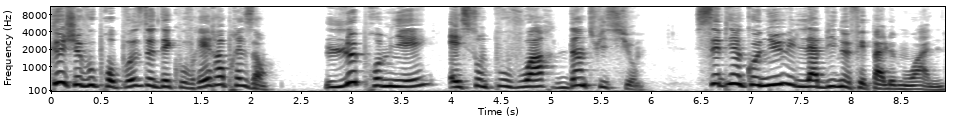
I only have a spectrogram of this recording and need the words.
que je vous propose de découvrir à présent. Le premier est son pouvoir d'intuition. C'est bien connu, l'habit ne fait pas le moine.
